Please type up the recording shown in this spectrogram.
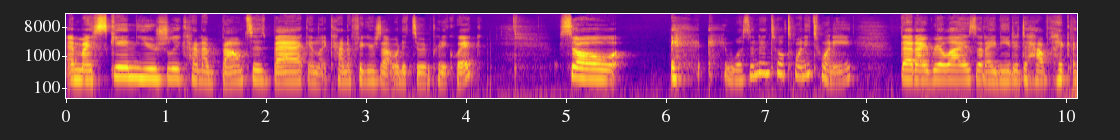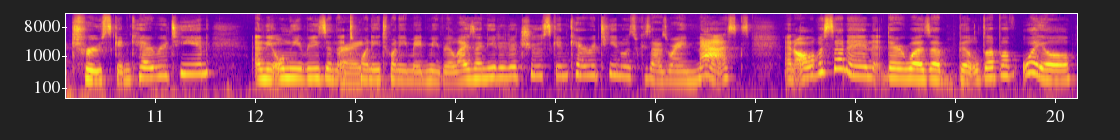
and my skin usually kind of bounces back and like kind of figures out what it's doing pretty quick. So it wasn't until 2020 that I realized that I needed to have like a true skincare routine. And the only reason that Right. 2020 made me realize I needed a true skincare routine was because I was wearing masks. And all of a sudden, there was a buildup of oil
